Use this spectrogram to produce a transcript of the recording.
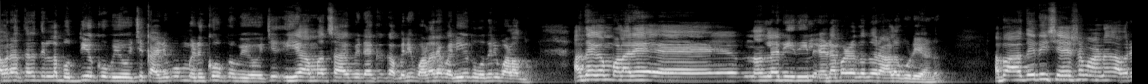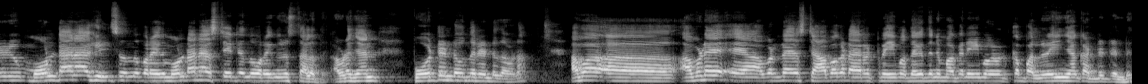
അവർ അത്തരത്തിലുള്ള ബുദ്ധിയൊക്കെ ഉപയോഗിച്ച് കഴിവും മിടുക്കും ഒക്കെ ഉപയോഗിച്ച് ഈ അഹമ്മദ് സാഹിബിന്റെയൊക്കെ കമ്പനി വളരെ വലിയ തോതിൽ വളർന്നു. അദ്ദേഹം വളരെ നല്ല രീതിയിൽ ഇടപഴകുന്ന ഒരാൾ കൂടിയാണ്. അപ്പോൾ അതിന് ശേഷമാണ് അവരൊരു മോണ്ടാന ഹിൽസ് എന്ന് പറയുന്ന മോണ്ടാന എസ്റ്റേറ്റ് എന്ന് പറയുന്ന ഒരു സ്ഥലത്ത്. അവിടെ ഞാൻ പോയിട്ടുണ്ട് ഒന്ന് രണ്ട് തവണ. അപ്പോൾ അവിടെ അവരുടെ സ്ഥാപക ഡയറക്ടറെയും അദ്ദേഹത്തിന്റെ മകനെയും ഒക്കെ പലരെയും ഞാൻ കണ്ടിട്ടുണ്ട്.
